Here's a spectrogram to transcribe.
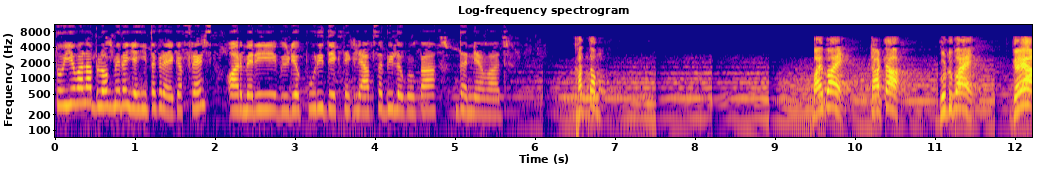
तो ये वाला ब्लॉग मेरा यहीं तक रहेगा फ्रेंड्स और मेरी वीडियो पूरी देखने के लिए आप सभी लोगों का धन्यवाद। खत्म। बाय बाय टाटा गुड बाय गया।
